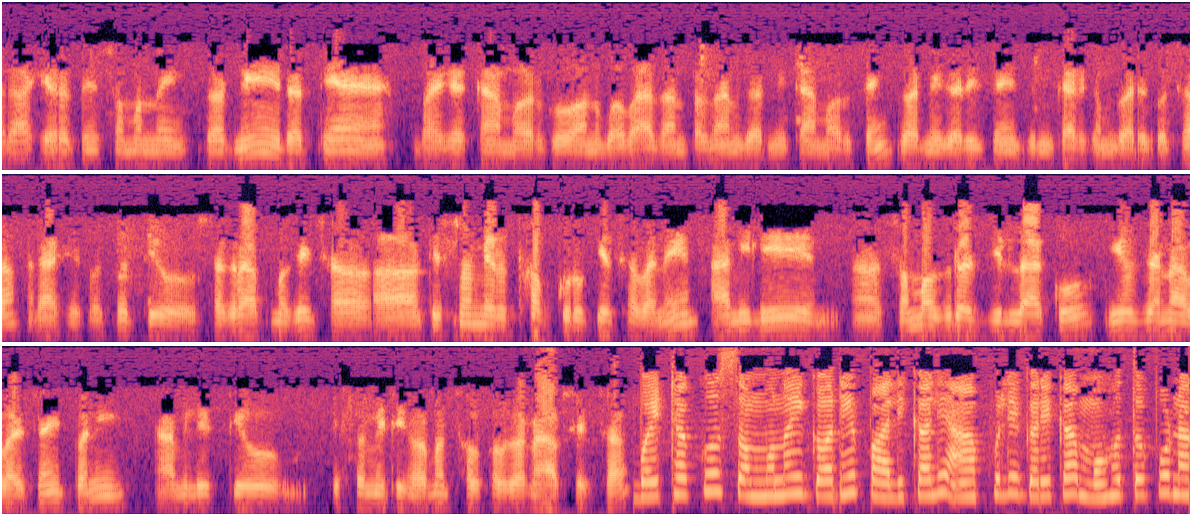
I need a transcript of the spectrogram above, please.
राखेर चाहिँ समन्वय गर्ने र त्यहाँ भएका कामहरूको अनुभव आदान प्रदान गर्ने गर्ने कामहरू चाहिँ गर्ने गरी चाहिँ जुन कार्यक्रम गरेको छ राखेको छ त्यो सकारात्मकै छ। त्यसमा मेरो थप कुरो के छ भने हामीले समग्र जिल्लाको योजनालाई चाहिँ पनि हामीले त्यो यस्ता मिटिङहरूमा छलफल गर्न आवश्यक छ। बैठकको समन्वय गर्ने पालिकाले आफूले गरेका महत्वपूर्ण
